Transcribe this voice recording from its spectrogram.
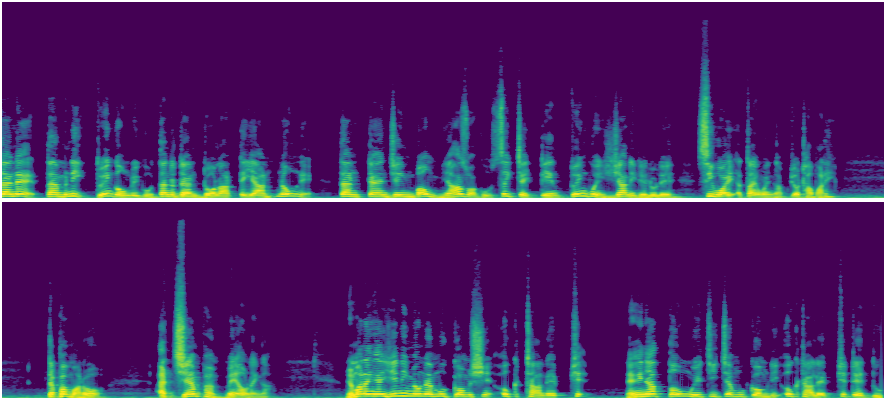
တန်နဲ့တန်မဏိတွင်းကုန်တွေကိုတန်တန်ဒေါ်လာ100နှုန်းနဲ့ တန်တန်ချိန်ပေါင်းများစွာကိုစိတ်ကြိုက်တင်သွင်းခွင့်ရနေတယ်လို့လည်းစီးပွားရေးအတိုင်းဝိုင်းကပြောထားပါတယ်။တစ်ဖက်မှာတော့အကြမ်းဖက်မဲအွန်လိုင်းကမြန်မာနိုင်ငံရင်းနှီးမြှုပ်နှံမှုကော်မရှင်ဥက္ကဋ္ဌလည်းဖြစ်နိုင်ငံခြားသုံးငွေကြီးကြပ်မှုကော်မတီဥက္ကဋ္ဌလည်းဖြစ်တဲ့သူ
